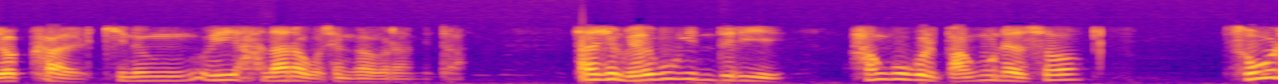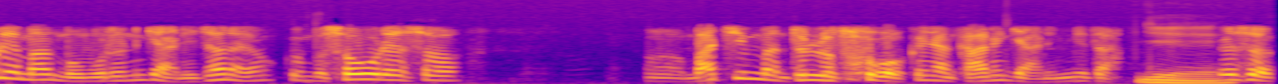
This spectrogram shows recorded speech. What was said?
역할, 기능의 하나라고 생각을 합니다. 사실 외국인들이 한국을 방문해서 서울에만 머무르는 게 아니잖아요. 그 뭐 서울에서 어, 맛집만 들러보고 그냥 가는 게 아닙니다. 예. 그래서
